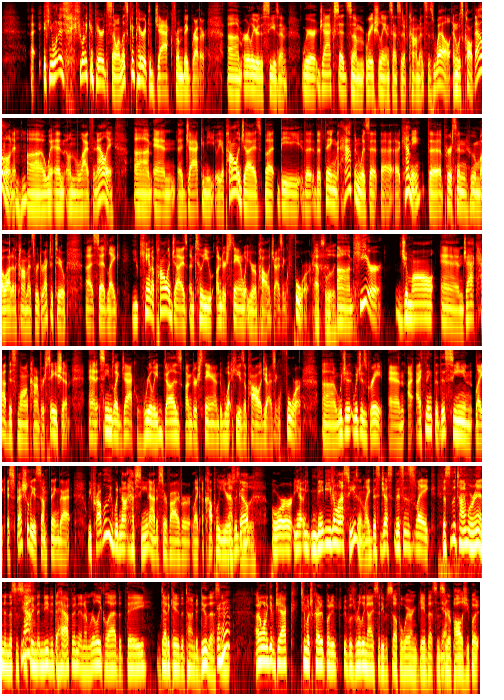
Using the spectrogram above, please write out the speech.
Uh, if you want to, if you want to compare it to someone, let's compare it to Jack from Big Brother um, earlier this season, where Jack said some racially insensitive comments as well, and was called out on it uh, when, on the live finale. Um, and uh, Jack immediately apologized, but the, the the thing that happened was that uh, uh, Kemi, the person whom a lot of the comments were directed to, uh, said like, "You can't apologize until you understand what you're apologizing for." Absolutely. Um, here, Jamal and Jack had this long conversation, and it seems like Jack really does understand what he is apologizing for, um, which is which is great. And I, I think that this scene, like especially, is something that we probably would not have seen out of Survivor like a couple years Absolutely. ago, or you know maybe even last season. Like this, just this is like this is the time we're in, and this is Yeah. something that needed to happen. And I'm really glad that they dedicated the time to do this. Mm-hmm. And I don't want to give Jack too much credit, but it, it was really nice that he was self aware and gave that sincere Yeah. apology. But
